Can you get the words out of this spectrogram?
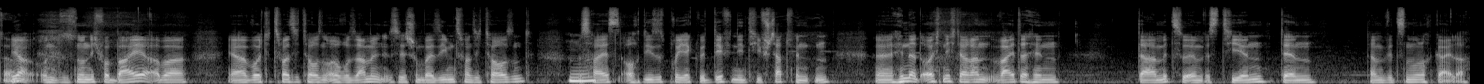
So. Ja, und es ist noch nicht vorbei, aber er wollte 20.000 Euro sammeln, ist jetzt schon bei 27.000. Mhm. Das heißt, auch dieses Projekt wird definitiv stattfinden. Äh, hindert euch nicht daran, weiterhin da mit zu investieren, denn dann wird es nur noch geiler.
